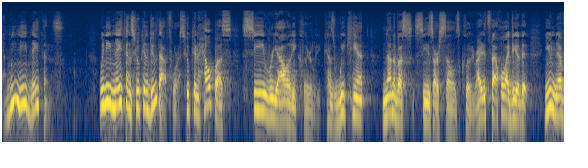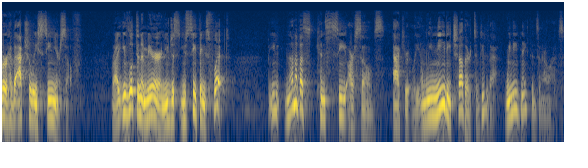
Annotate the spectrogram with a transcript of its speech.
And we need Nathans. We need Nathans who can do that for us, who can help us see reality clearly, because we can't none of us sees ourselves clearly, right? It's that whole idea that you never have actually seen yourself, right? You've looked in a mirror and you just you see things flipped. But you, none of us can see ourselves accurately, and we need each other to do that. We need Nathans in our lives.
